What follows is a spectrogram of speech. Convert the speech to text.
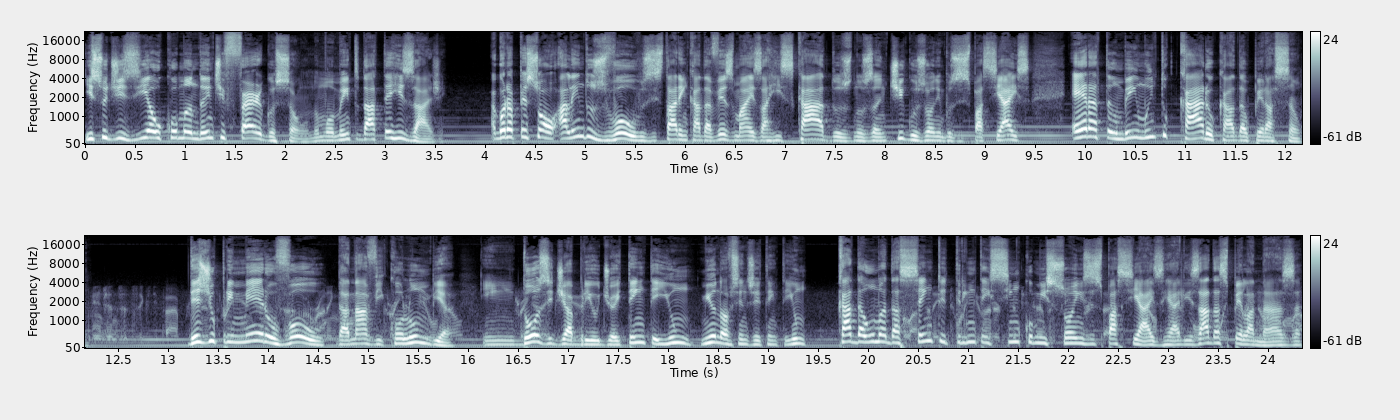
Isso dizia o comandante Ferguson no momento da aterrissagem. Agora, pessoal, além dos voos estarem cada vez mais arriscados nos antigos ônibus espaciais, era também muito caro cada operação. Desde o primeiro voo da nave Columbia, em 12 de abril de 81, 1981, cada uma das 135 missões espaciais realizadas pela NASA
